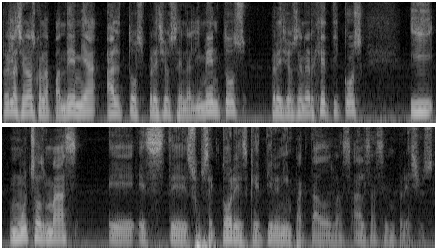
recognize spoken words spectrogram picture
relacionados con la pandemia, altos precios en alimentos, precios energéticos y muchos más eh, este, subsectores que tienen impactados las alzas en precios.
